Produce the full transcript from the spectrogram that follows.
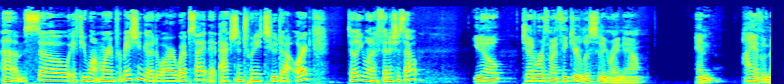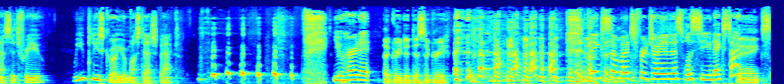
Um, so if you want more information, go to our website at action22.org Phil, you want to finish us out? You know, Chad Wortham, I think you're listening right now, and I have a message for you. Will you please grow your mustache back? You heard it. Agree to disagree. Thanks so much for joining us. We'll see you next time. Thanks.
